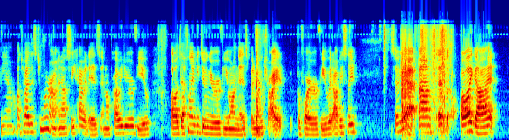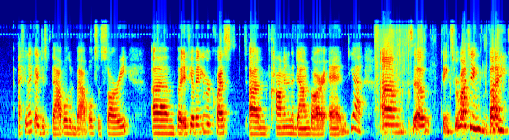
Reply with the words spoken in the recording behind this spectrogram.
yeah, I'll try this tomorrow and I'll see how it is and I'll probably do a review. I'll definitely be doing a review on this, but I'm going to try it before I review it, obviously. So yeah, um, that's all I got. I feel like I just babbled and babbled, so sorry. Um, but if you have any requests, um, comment in the down bar and yeah. Um, so thanks for watching. Bye.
